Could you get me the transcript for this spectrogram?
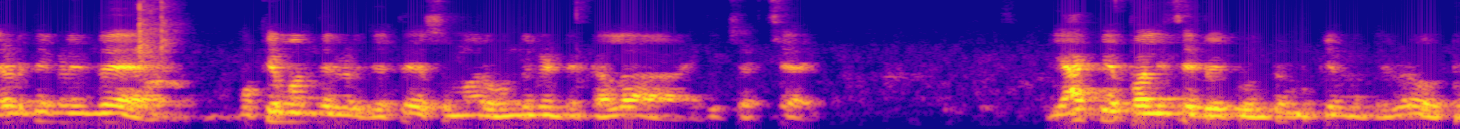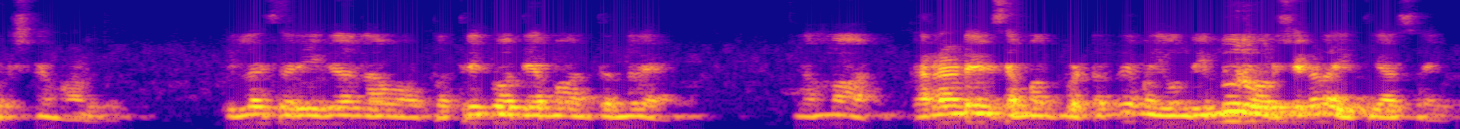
ಎರಡು ತಿಂಗಳಿಂದ ಮುಖ್ಯಮಂತ್ರಿಗಳ ಜೊತೆ ಸುಮಾರು ಒಂದು ಗಂಟೆ ಕಾಲ ಇದು ಚರ್ಚೆ ಆಯಿತು. ಯಾಕೆ ಪಾಲಿಸಬೇಕು ಅಂತ ಮುಖ್ಯಮಂತ್ರಿಗಳು ಅವ್ರು ಪ್ರಶ್ನೆ ಮಾಡಿದ್ರು. ಇಲ್ಲ ಸರ್, ಈಗ ನಾವು ಪತ್ರಿಕೋದ್ಯಮ ಅಂತಂದ್ರೆ ನಮ್ಮ ಕರ್ನಾಟಕಕ್ಕೆ ಸಂಬಂಧಪಟ್ಟಂತೆ ಒಂದು ಇನ್ನೂರು ವರ್ಷಗಳ ಇತಿಹಾಸ ಇದೆ.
